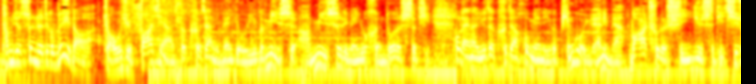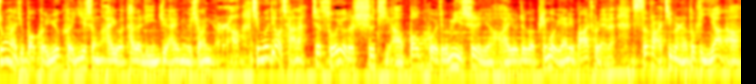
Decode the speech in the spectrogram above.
他们就顺着这个味道啊找过去，发现啊这个客栈里面有一个密室啊，密室里面有很多的尸体。后来呢，又在客栈后面的一个苹果园里面挖出了十一具尸体，其中呢就包括约克医生，还有他的邻居，还有那个小女儿啊。经过调查呢，这所有的尸体啊，包括这个密室也好，还有这个苹果。果园里挖出来的，死法基本上都是一样的啊，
